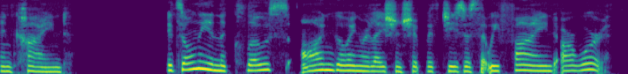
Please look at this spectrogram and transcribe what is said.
and kind. It's only in the close, ongoing relationship with Jesus that we find our worth.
